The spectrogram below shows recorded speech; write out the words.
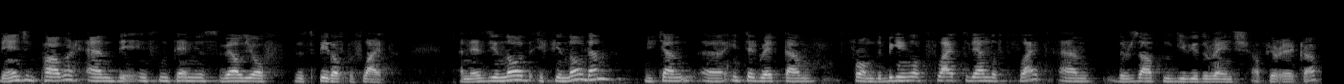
the engine power and the instantaneous value of the speed of the flight. And as you know, if you know them, you can uh, integrate them from the beginning of the flight to the end of the flight, and the result will give you the range of your aircraft.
